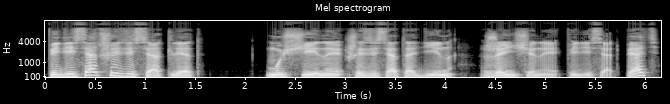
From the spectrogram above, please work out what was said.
50-60 лет, мужчины 61, женщины 55,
